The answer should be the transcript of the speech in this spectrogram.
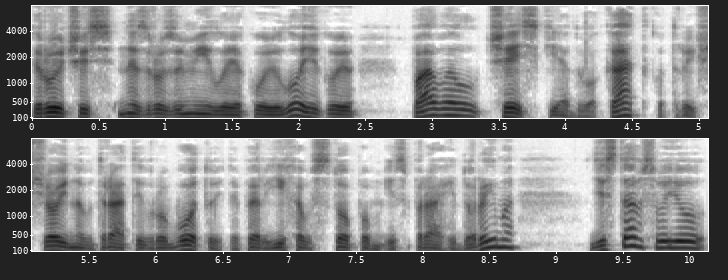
Керуючись незрозуміло якою логікою, Павел, чеський адвокат, котрий щойно втратив роботу і тепер їхав стопом із Праги до Рима, дістав свою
